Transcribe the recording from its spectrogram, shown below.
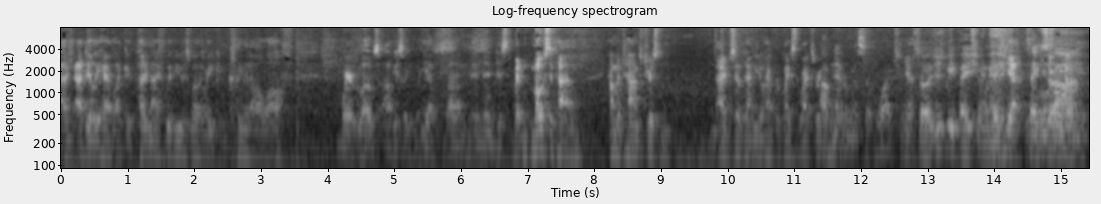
I- ideally have like a putty knife with you as well, that way you can clean it all off. Wear gloves, obviously, but yeah, um, and then just, but most of the time, how many times, Tristan, ninety percent of the time, you don't have to replace the wax ring? I've never messed up a wax ring. Yeah. So just be patient with it. Yeah. Take your So, time.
